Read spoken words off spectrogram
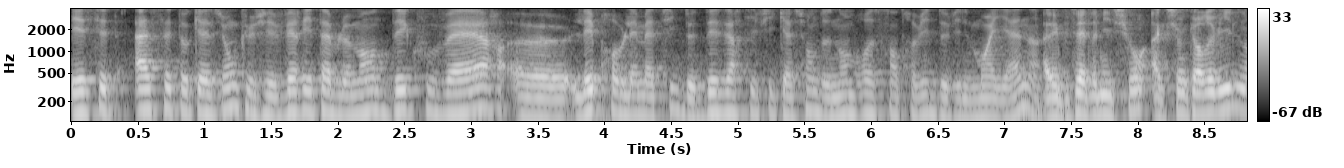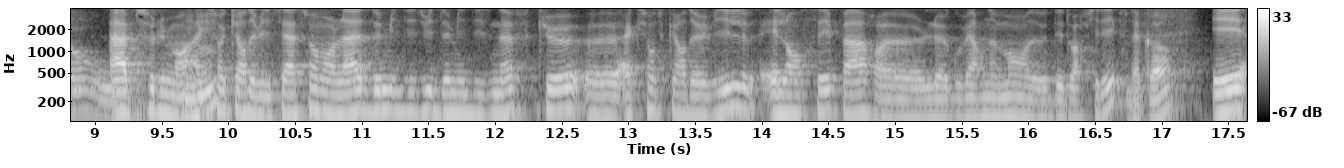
Et c'est à cette occasion que j'ai véritablement découvert euh, les problématiques de désertification de nombreux centres-villes de villes moyennes. Avec peut-être la mission Action Cœur de Ville, non Absolument, mhm. Action Cœur de Ville. C'est à ce moment-là, 2018-2019, que euh, Action Cœur de Ville est lancée par euh, le gouvernement d'Édouard Philippe. D'accord. Et,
